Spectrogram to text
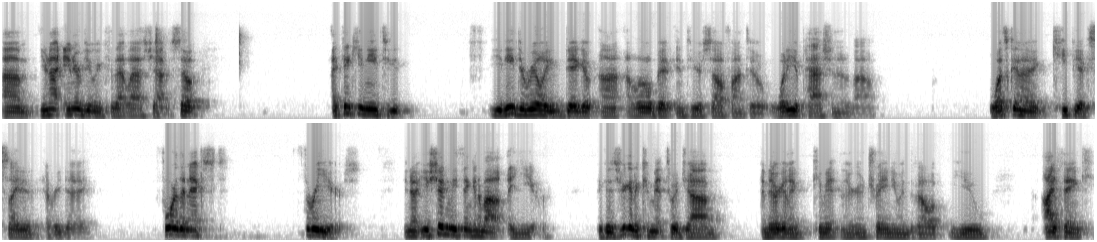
um, you're not interviewing for that last job. So I think you need to you need to really dig a, a little bit into yourself onto what are you passionate about what's going to keep you excited every day for the next three years. You know, you shouldn't be thinking about a year because if you're going to commit to a job and they're going to commit and they're going to train you and develop you, I think,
